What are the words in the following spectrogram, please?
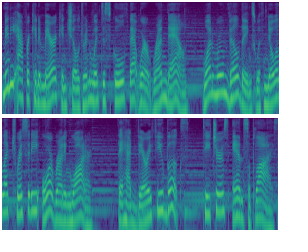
Many African American children went to schools that were run down, one room buildings with no electricity or running water. They had very few books, teachers, and supplies.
